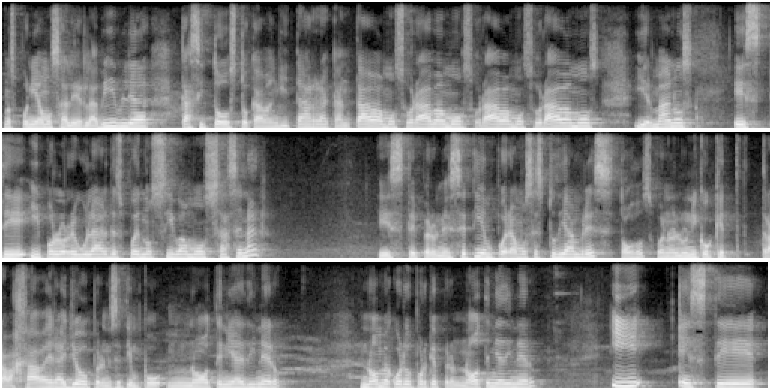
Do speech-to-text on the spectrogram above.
nos poníamos a leer la Biblia, casi todos tocaban guitarra, cantábamos, orábamos, orábamos, orábamos, y hermanos, este, y por lo regular después nos íbamos a cenar. Este, pero en ese tiempo éramos estudiambres, todos. Bueno, el único que trabajaba era yo, pero en ese tiempo no tenía dinero. No me acuerdo por qué, pero no tenía dinero. Y este,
